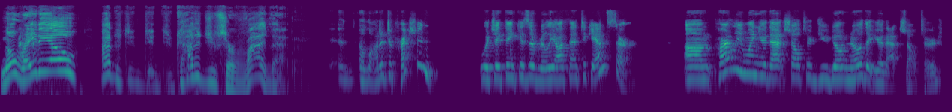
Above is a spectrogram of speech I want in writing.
no radio. How did you, how did you survive that? A lot of depression, which I think is a really authentic answer. Um, partly when you're that sheltered, you don't know that you're that sheltered.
